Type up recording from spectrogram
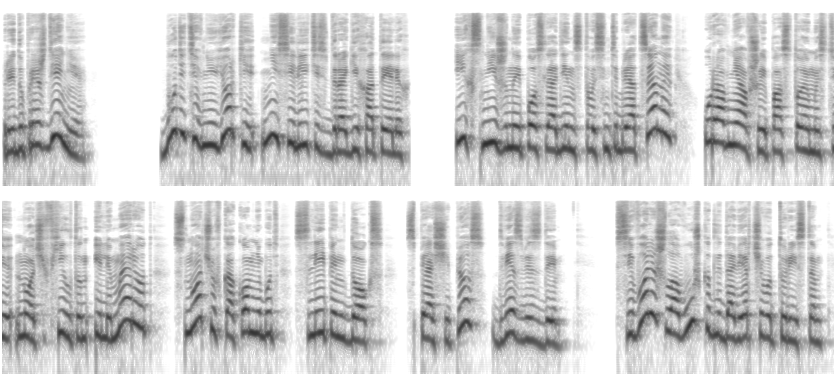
Предупреждение. Будете в Нью-Йорке, не селитесь в дорогих отелях. Их сниженные после 11 сентября цены, уравнявшие по стоимости ночь в Хилтон или Мэриот, с ночью в каком-нибудь Sleeping Dogs, спящий пес, две звезды. Всего лишь ловушка для доверчивого туриста –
